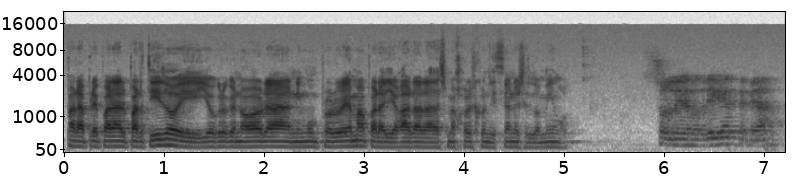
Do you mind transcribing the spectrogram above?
para preparar el partido y yo creo que no habrá ningún problema para llegar a las mejores condiciones el domingo. Soler Rodríguez, PPA.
